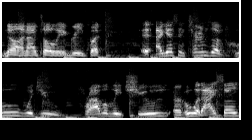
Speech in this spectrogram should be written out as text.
No, and I totally agree. But eh, I guess in terms of who would you probably choose, or who would I say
